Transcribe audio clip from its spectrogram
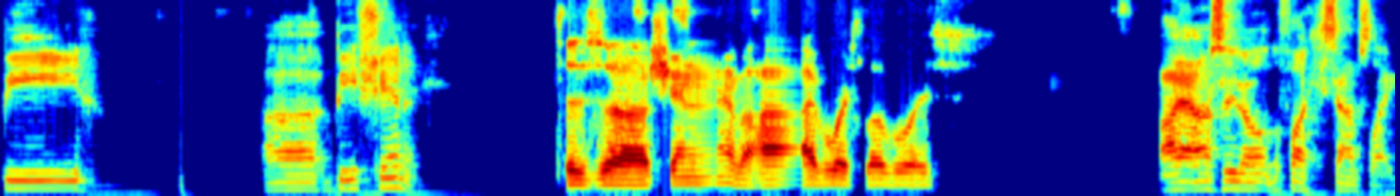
be uh be Shannon. Does uh, Shannon have a high voice, low voice? I honestly don't know what the fuck he sounds like.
